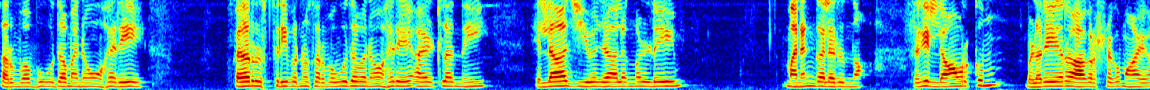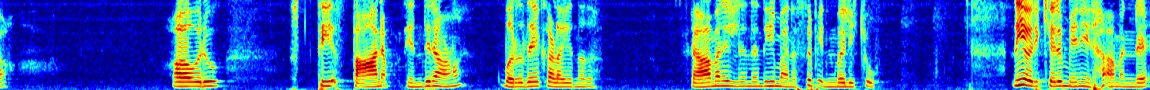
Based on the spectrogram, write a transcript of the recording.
സർവഭൂതമനോഹരേ. വേറൊരു സ്ത്രീ പറഞ്ഞു സർവഭൂത മനോഹരേ ആയിട്ടുള്ള നീ എല്ലാ ജീവജാലങ്ങളുടെയും മനം കലരുന്ന അല്ലെങ്കിൽ എല്ലാവർക്കും വളരെയേറെ ആകർഷകമായ ആ ഒരു സ്ഥി- സ്ഥാനം. എന്തിനാണ് വെറുതെ കളയുന്നത്? രാമനിൽ നിന്ന് നീ മനസ്സ് പിൻവലിക്കൂ. നീ ഒരിക്കലും ഇനി രാമന്റെ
